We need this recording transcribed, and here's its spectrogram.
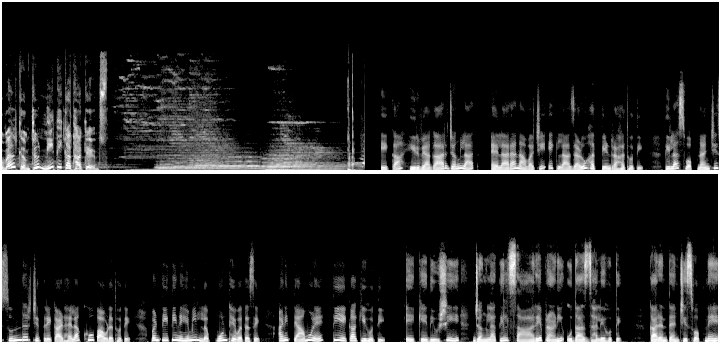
वेलकम टू नीति कथा किड्स एका हिरव्यागार जंगलात एलारा नावाची एक लाजाळू हत्तीण राहत होती. तिला स्वप्नांची सुंदर चित्रे काढायला खूप आवडत होते पण ती ती नेहमी लपवून ठेवत असे आणि त्यामुळे ती एकाकी होती. एके दिवशी जंगलातील सारे प्राणी उदास झाले होते कारण त्यांची स्वप्ने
